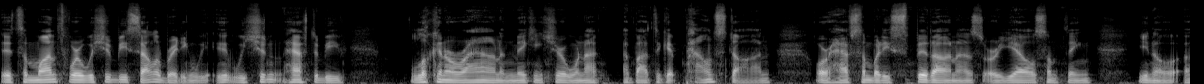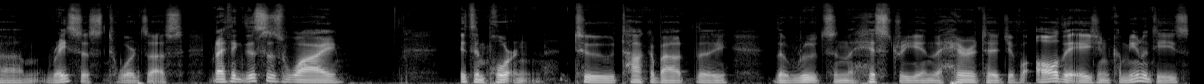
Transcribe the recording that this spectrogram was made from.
it's a month where we should be celebrating. We it, we shouldn't have to be looking around and making sure we're not about to get pounced on, or have somebody spit on us or yell something, you know, um, racist towards us. But I think this is why it's important to talk about the the roots and the history and the heritage of all the Asian communities,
